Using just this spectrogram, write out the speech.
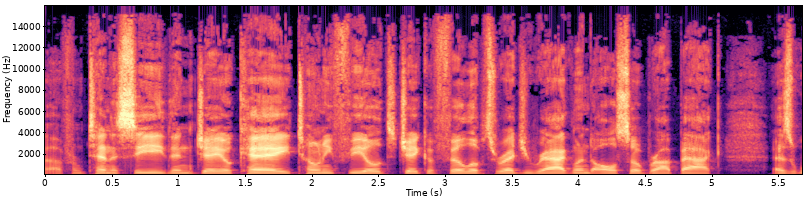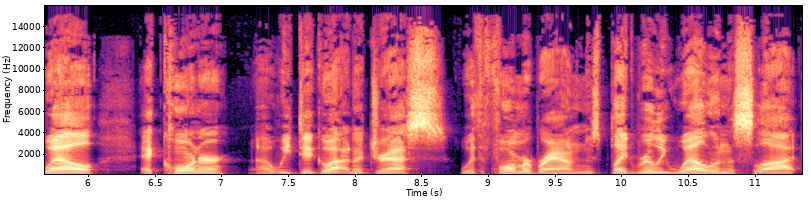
uh, from Tennessee, then JOK, Tony Fields, Jacob Phillips, Reggie Ragland also brought back as well. At corner, uh, we did go out and address with a former Brown who's played really well in the slot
